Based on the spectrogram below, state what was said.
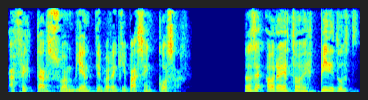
afectar su ambiente para que pasen cosas. Entonces, ahora estos espíritus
